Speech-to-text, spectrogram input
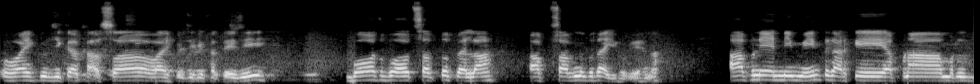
ਵਾਹਿਗੁਰੂ ਜੀ ਕਾ ਖਾਲਸਾ, ਵਾਹਿਗੁਰੂ ਜੀ ਕੀ ਫਤਿਹ ਜੀ। ਬਹੁਤ ਬਹੁਤ ਸਭ ਤੋਂ ਪਹਿਲਾਂ ਆਪ ਸਭ ਨੂੰ ਵਧਾਈ ਹੋਵੇ ਹੈ ਆਪਨੇ ਇੰਨੀ ਮਿਹਨਤ ਕਰਕੇ ਆਪਣਾ ਮਤਲਬ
